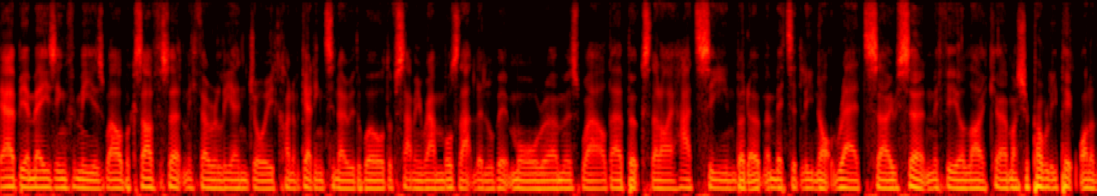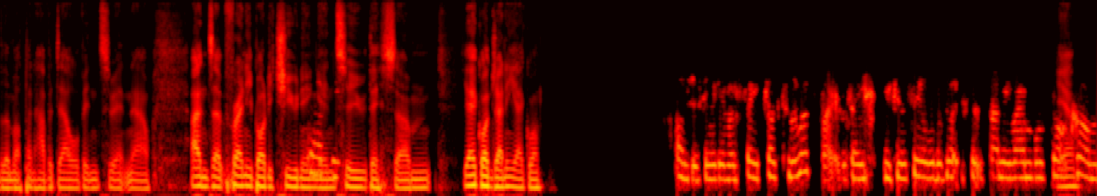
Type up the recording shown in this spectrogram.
yeah, it'd be amazing for me as well because I've certainly thoroughly enjoyed kind of getting to know the world of Sammy Rambles that little bit more um, as well. They're books that I had seen but um, admittedly not read, so certainly feel like um, I should probably pick one of them up and have a delve into it now. And uh, for anybody tuning yeah, into this, um, yeah, go on, Jenny, yeah, go on. I was just going to give a free plug to the website and say you can see all the books at sammyrambles.com. Yeah.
